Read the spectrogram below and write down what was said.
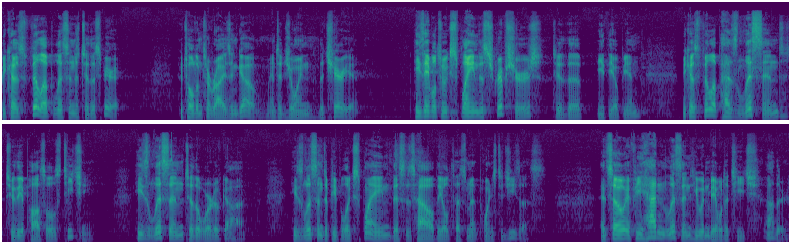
because Philip listened to the Spirit, who told him to rise and go and to join the chariot. He's able to explain the scriptures to the Ethiopian because Philip has listened to the apostles' teaching. He's listened to the Word of God. He's listened to people explain this is how the Old Testament points to Jesus. And so, if he hadn't listened, he wouldn't be able to teach others.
